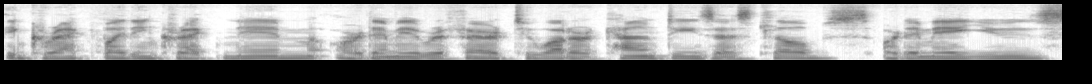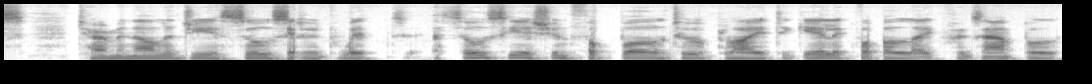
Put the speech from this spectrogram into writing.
incorrect by the incorrect name, or they may refer to other counties as clubs, or they may use terminology associated with association football to apply to Gaelic football, like, for example,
